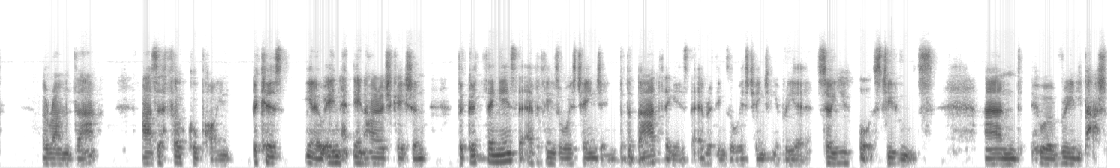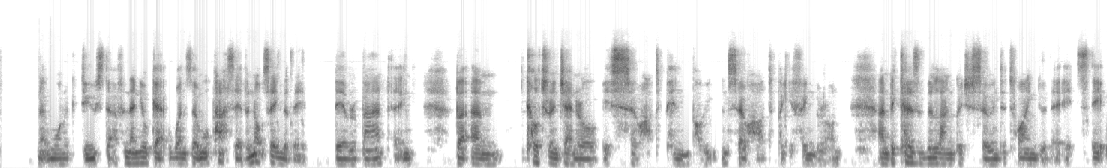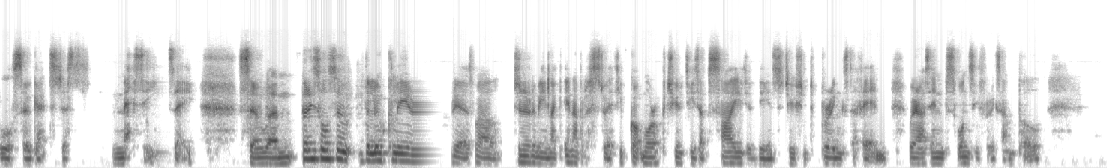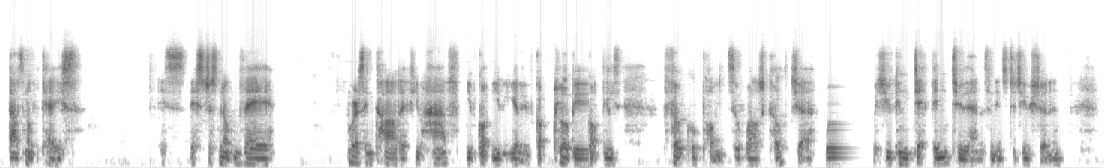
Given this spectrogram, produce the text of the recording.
around that as a focal point because you know in in higher education the good thing is that everything's always changing but the bad thing is that everything's always changing every year. So you've got students and who are really passionate and want to do stuff and then you'll get ones that are more passive and not saying that they they're a bad thing but um culture in general is so hard to pinpoint and so hard to put your finger on. And because the language is so intertwined with it, it's it also gets just messy, say. So um, but it's also the local area as well. Do you know what I mean? Like in Aberystwyth, you've got more opportunities outside of the institution to bring stuff in. Whereas in Swansea, for example, that's not the case. It's it's just not there Whereas in Cardiff, you have you've got you you know you've got club, you've got these focal points of Welsh culture which you can dip into then as an institution. And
